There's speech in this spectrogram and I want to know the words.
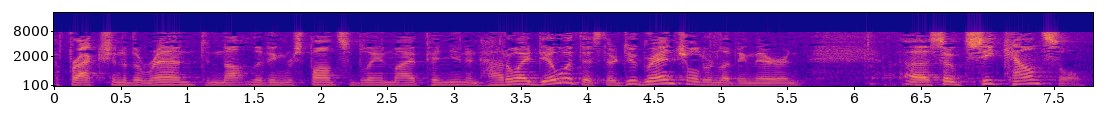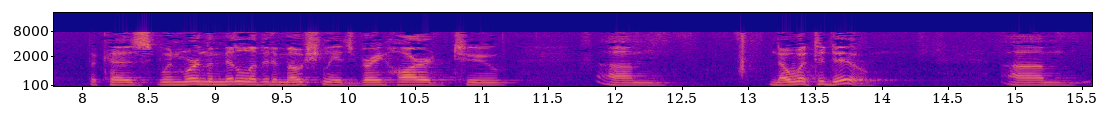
a fraction of the rent and not living responsibly, in my opinion. And how do I deal with this? There are two grandchildren living there, and uh, so seek counsel because when we're in the middle of it emotionally, it's very hard to um, know what to do. Um,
